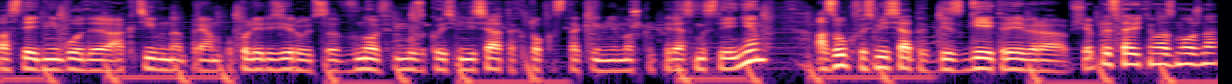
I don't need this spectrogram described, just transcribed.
последние годы активно прям популяризируется вновь музыка 80-х, только с таким немножко переосмыслением. А звук 80-х без гейт-ревера вообще представить невозможно.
